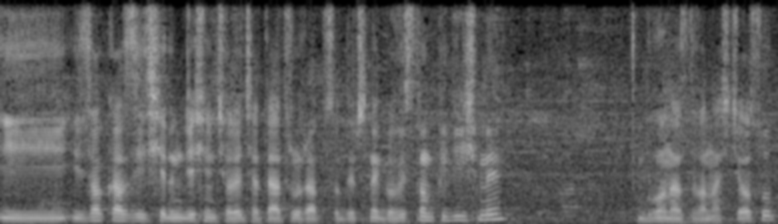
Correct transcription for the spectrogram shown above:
i, i z okazji 70-lecia Teatru Rapsodycznego wystąpiliśmy. Było nas 12 osób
